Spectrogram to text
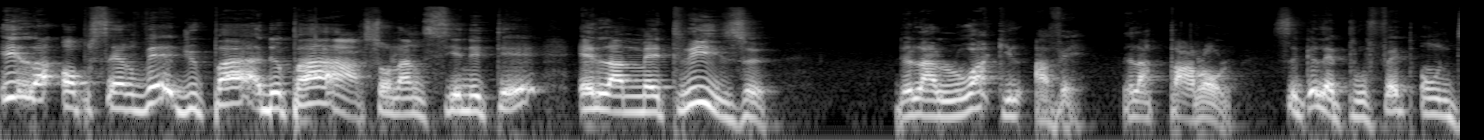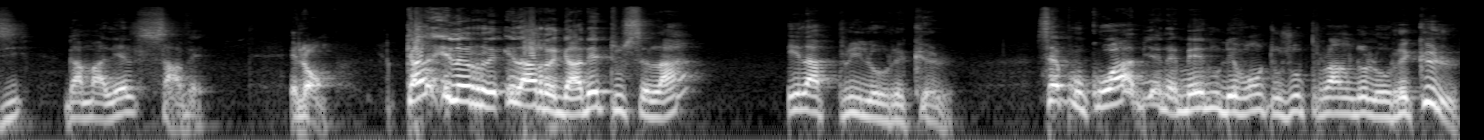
il a observé de par son ancienneté et la maîtrise de la loi qu'il avait, de la parole. Ce que les prophètes ont dit, Gamaliel savait. Et donc, quand il a regardé tout cela, il a pris le recul. C'est pourquoi, bien aimé, nous devons toujours prendre le recul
